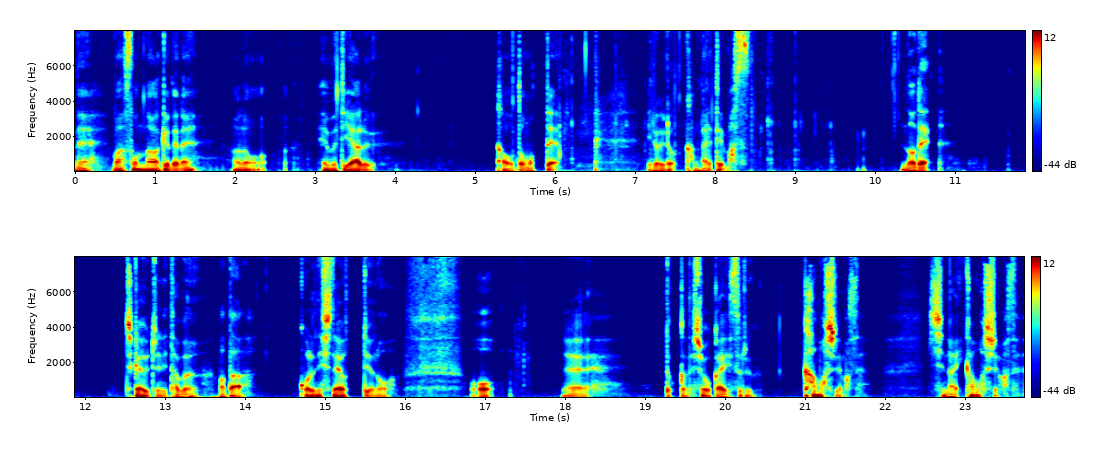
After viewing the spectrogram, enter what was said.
ね、まあそんなわけでね、あの、MTR 買おうと思って、いろいろ考えています。ので、近いうちに多分またこれにしたよっていうのを、えー、どっかで紹介するかもしれません。しないかもしれません。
